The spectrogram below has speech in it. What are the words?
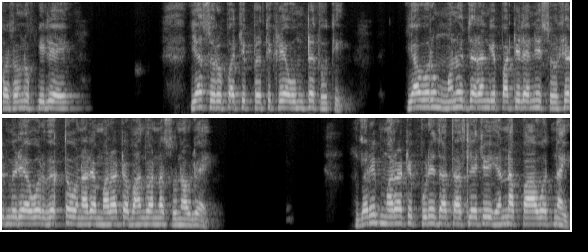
फसवणूक केली आहे या स्वरूपाची प्रतिक्रिया उमटत होती. यावरून मनोज जरांगे पाटील यांनी सोशल मीडियावर व्यक्त होणाऱ्या मराठा बांधवांना सुनावले आहे. गरीब मराठे पुढे जात असल्याचे यांना पाहवत नाही.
